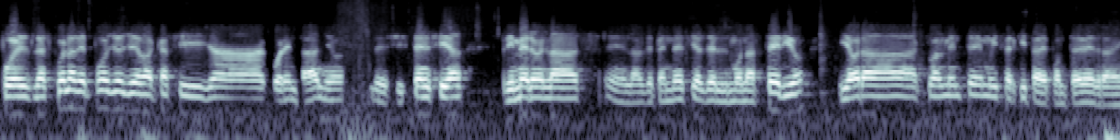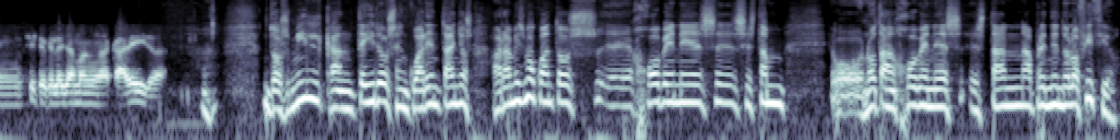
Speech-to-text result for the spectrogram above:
Pues la escuela de pollo lleva casi ya 40 años de existencia, primero en las, en las dependencias del monasterio y ahora actualmente muy cerquita de Pontevedra, en un sitio que le llaman Acareira. 2.000 canteiros en 40 años. Ahora mismo, ¿cuántos eh, jóvenes eh, se están, o no tan jóvenes, están aprendiendo el oficio?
